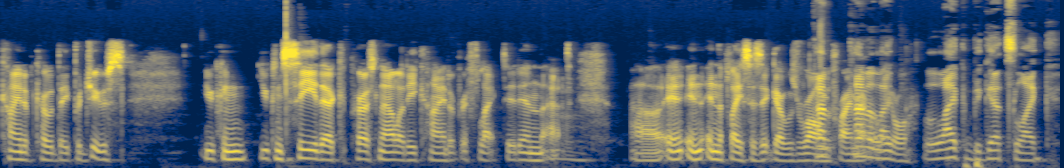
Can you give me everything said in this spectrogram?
kind of code they produce. You can you can see their personality kind of reflected in that, mm. uh, in in the places it goes wrong kind, primarily, kind of like, or like begets like.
